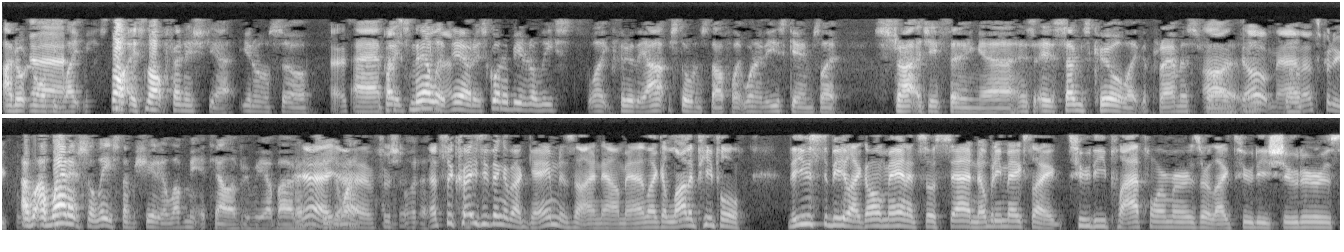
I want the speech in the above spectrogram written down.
I don't know if he'd like me. It's not. It's not finished yet, you know. So, uh, but that's it's nearly there. It's going to be released like through the App Store and stuff, like one of these games, like strategy thing. Uh, it's, it sounds cool, like the premise for Oh, it. dope, man. So- That's pretty cool. and, and when it's released, I'm sure he'll love me to tell everybody about it. Yeah, He's the one yeah, for sure. it. That's the crazy thing about game design now, man. Like a lot of people, they used to be like, "Oh man, it's so sad. Nobody makes like 2D platformers or like 2D shooters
